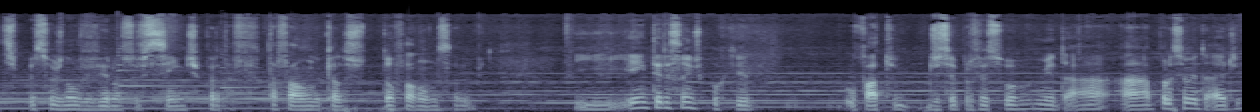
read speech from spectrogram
essas pessoas não viveram o suficiente para estar tá, tá falando o que elas estão falando, sabe? E, é interessante porque o fato de ser professor me dá a proximidade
